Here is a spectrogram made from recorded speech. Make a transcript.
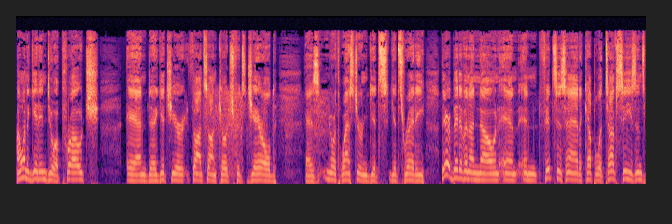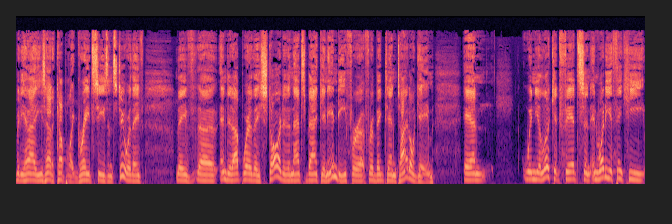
I want to get into approach and get your thoughts on Coach Fitzgerald as Northwestern gets gets ready. They're a bit of an unknown, and and Fitz has had a couple of tough seasons, but he ha- he's had a couple of great seasons too, where they've they've uh, ended up where they started, and that's back in Indy for a, for a Big Ten title game. And when you look at Fitz, and, and what do you think he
